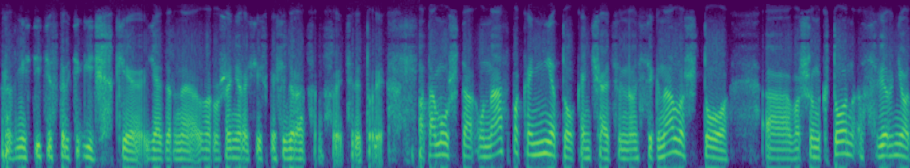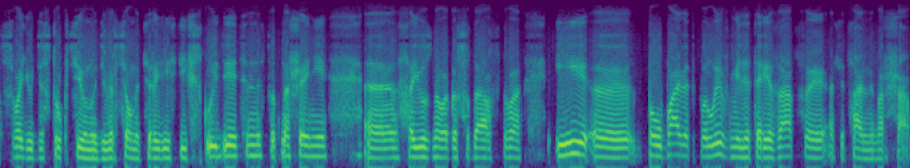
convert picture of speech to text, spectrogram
разместить и стратегические ядерное вооружение Российской Федерации на своей территории. Потому что у нас пока нет окончательного сигнала, что Вашингтон свернет свою деструктивную диверсионно-террористическую деятельность в отношении э, союзного государства и э, поубавит пылы в милитаризации официальной Варшавы.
